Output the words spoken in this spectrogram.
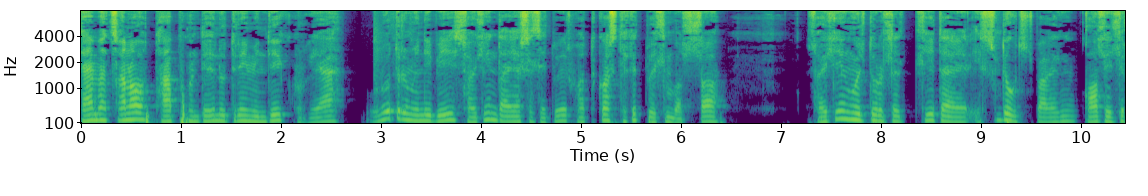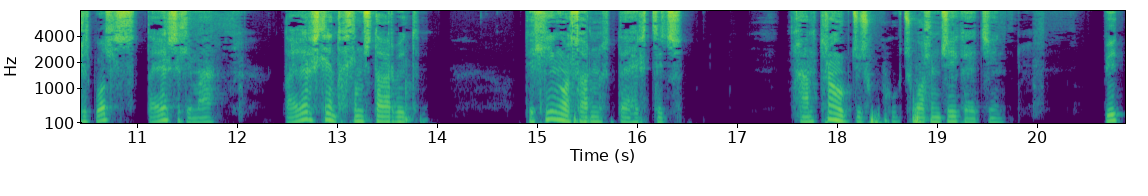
Сайн байцгаана уу? Та бүхэнд энэ өдрийн мэндийг хүргье. Өнөөдөр миний бие соёлын даяаршил сэдвээр подкаст тэгэхэд бэлэн боллоо. Соёлын үйлдвэрлэлд дэлхийд даяар эрчимтэй хөгжиж байгаагийн гол илрэл бол даяаршил юм аа. Даяаршлын тусламжтайгаар бид дэлхийн улс орнуудтай харьцаж хамтран хөгжиж хөгжих боломжийг хайж байна. Бид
